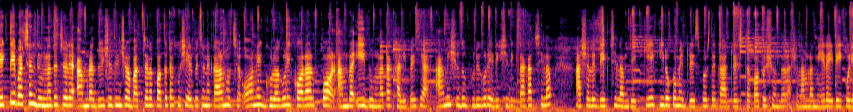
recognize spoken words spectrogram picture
দেখতেই পাচ্ছেন দুলনাতে চড়ে আমরা দুইশো, তিনশো বাচ্চারা কতটা খুশি। এর পেছনে কারণ হচ্ছে অনেক ঘোরাঘুরি করার পর আমরা এই দুলনাটা খালি পাইছি। আর আমি শুধু ঘুরে ঘুরে এদিক সেদিক তাকাচ্ছিলাম। আসলে দেখছিলাম যে কে কী রকমের ড্রেস পরছে কার ড্রেসটা কত সুন্দর। আসলে আমরা মেয়েরা এটাই করি,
